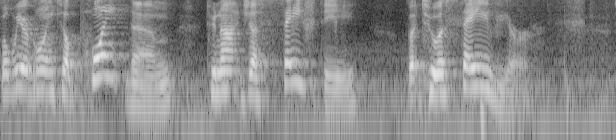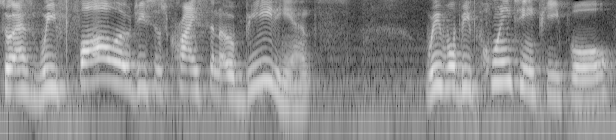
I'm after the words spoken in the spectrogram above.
but we are going to point them to not just safety, but to a Savior. So as we follow Jesus Christ in obedience, we will be pointing people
